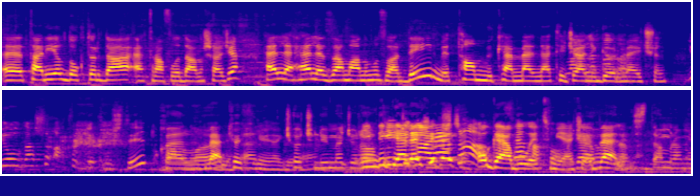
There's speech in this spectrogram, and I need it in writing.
E, Tariyel doktor daha ətraflı danışacaq. Hələ hələ zamanımız var, deyilmi? Tam mükəmməl nəticəni görmək üçün. Yoldaşı atıb getmişdi xanımı Bəli. köklüyünə görə. Köklüyümə görə. İndi gələcək, o qəbul etməyəcək. Bəli. istəmirəm.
